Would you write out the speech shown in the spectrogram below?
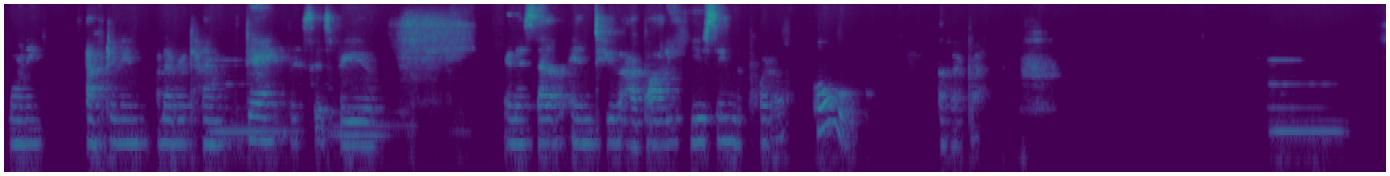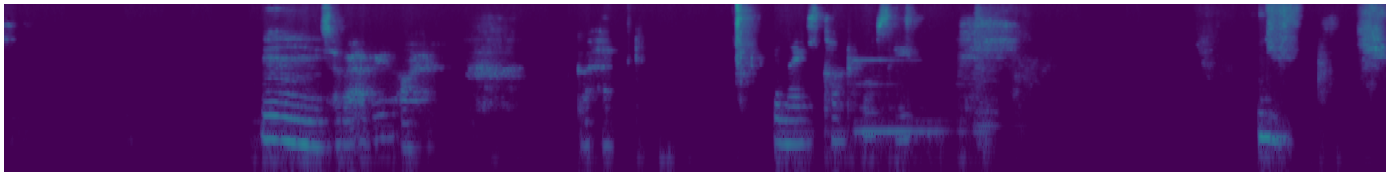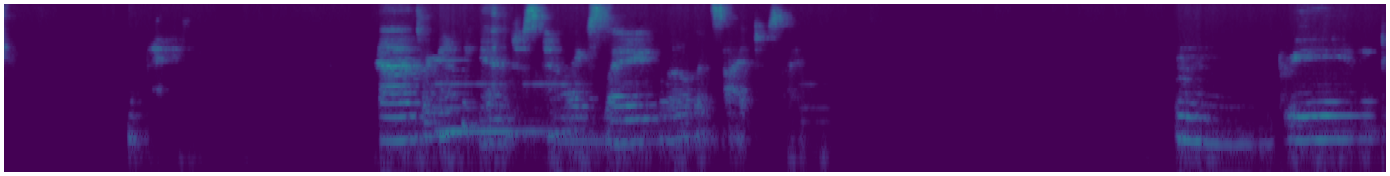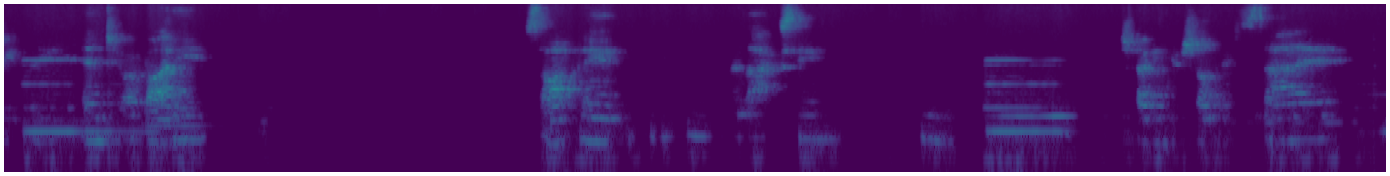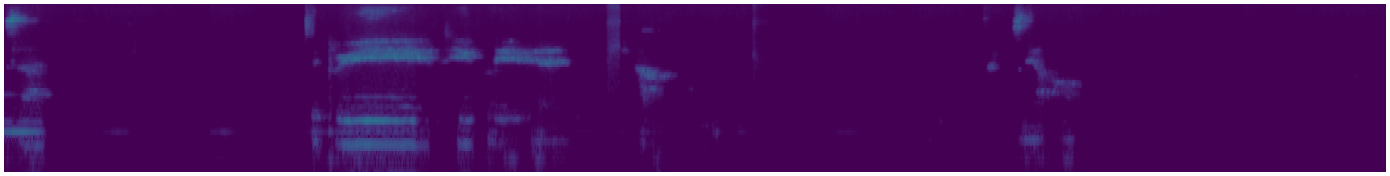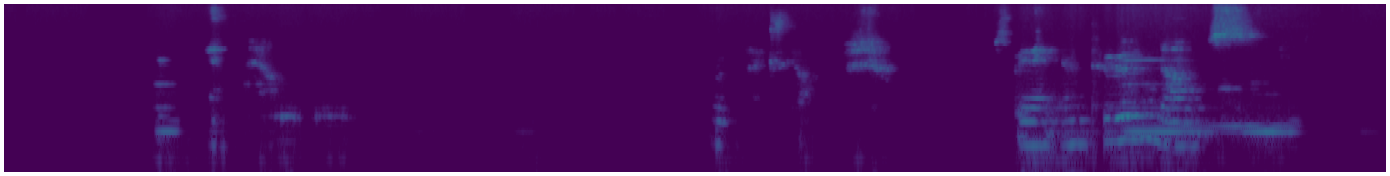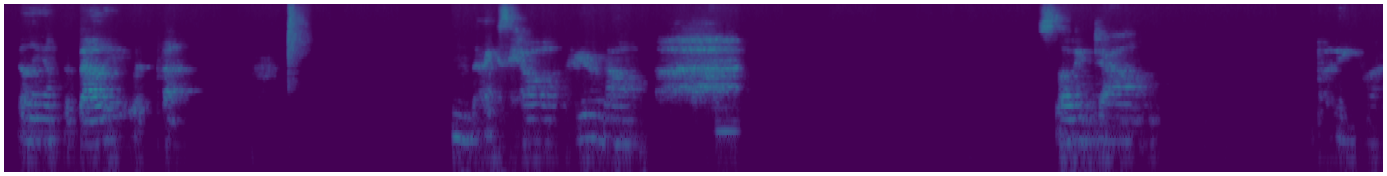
morning, afternoon, whatever time of the day this is for you. We're going to settle into our body using the portal oh, of our breath. Mm, so wherever you are, go ahead. A nice comfortable seat. And we're going to begin just kind of like sway a little bit side to side. Mm, breathing deeply into our body. Softening, relaxing. Shrugging your shoulders side to side to breathe deeply in out. Exhale. Inhale. Exhale. Just breathing in through the nose, filling up the belly with breath. And exhale through your mouth. Slowing down, putting your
